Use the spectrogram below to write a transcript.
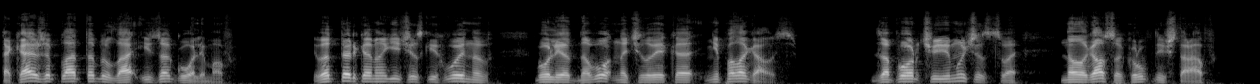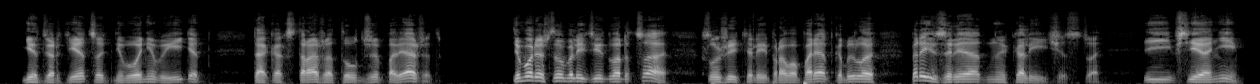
Такая же плата была и за големов. Вот только магических воинов более одного на человека не полагалось. За порчу имущества налагался крупный штраф. И отвертеться от него не выйдет, так как стража тут же повяжет. Тем более, что вблизи дворца служителей правопорядка было преизрядное количество, и все они,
